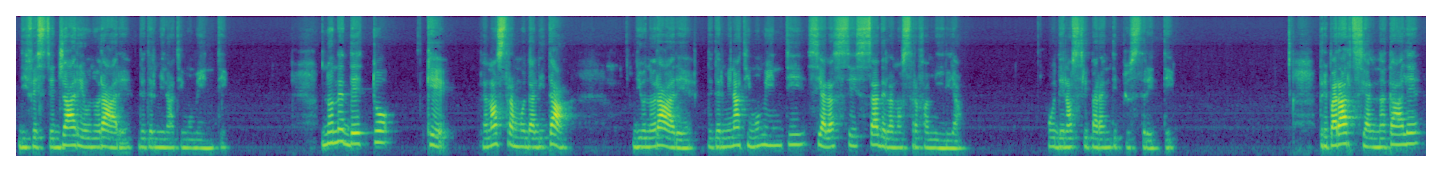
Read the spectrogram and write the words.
di festeggiare e onorare determinati momenti. Non è detto che la nostra modalità di onorare determinati momenti sia la stessa della nostra famiglia o dei nostri parenti più stretti. Prepararsi al Natale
